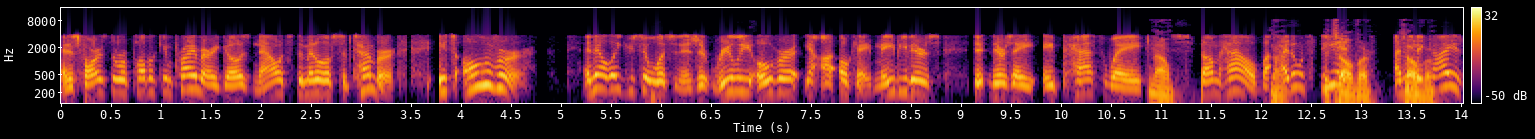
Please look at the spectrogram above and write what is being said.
And as far as the Republican primary goes, now it's the middle of September. It's over. And now, like you said, listen, is it really over? Yeah, uh, okay, maybe there's there's a a pathway no. somehow, but no. I don't see it's it. Over. I it's mean, over. the guy is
